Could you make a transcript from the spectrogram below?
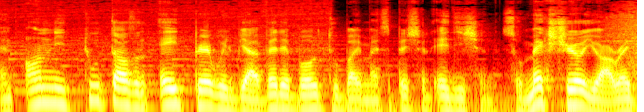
and only 2008 pair will be available to buy my special edition. So make sure you are ready.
